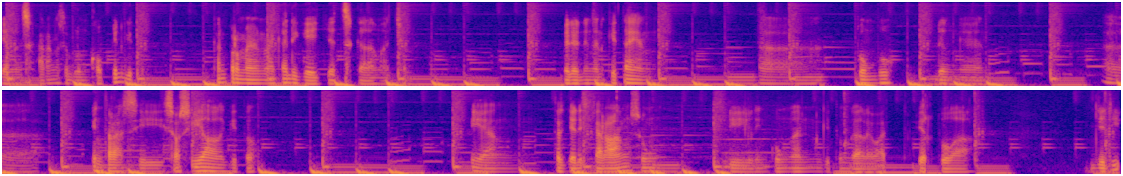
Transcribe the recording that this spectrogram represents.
zaman sekarang sebelum covid gitu kan permainan mereka di gadget segala macam. Beda dengan kita yang uh, tumbuh dengan uh, interaksi sosial gitu. Yang terjadi secara langsung di lingkungan gitu nggak lewat virtual. Jadi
